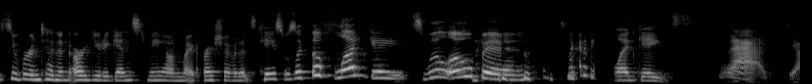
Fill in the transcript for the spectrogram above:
superintendent argued against me on my fresh evidence case was like the floodgates will open. it's not gonna be floodgates. Ah, yeah,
